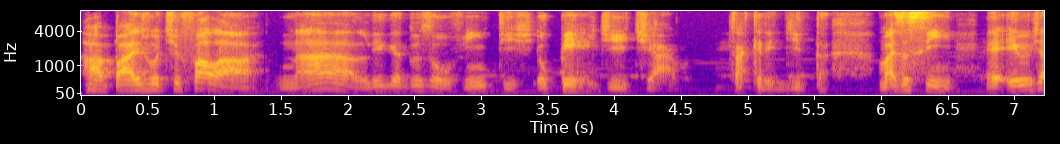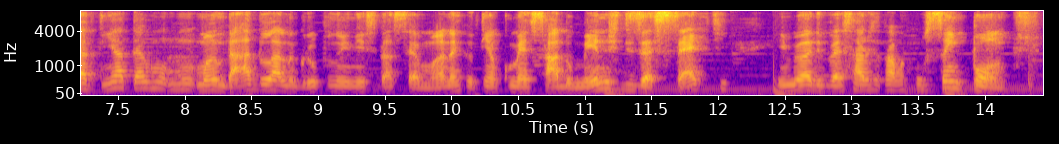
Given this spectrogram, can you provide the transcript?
Rapaz, vou te falar, na Liga dos Ouvintes eu perdi, Thiago. Você acredita? Mas assim, é, eu já tinha até mandado lá no grupo no início da semana que eu tinha começado menos 17 e meu adversário já tava com 100 pontos.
